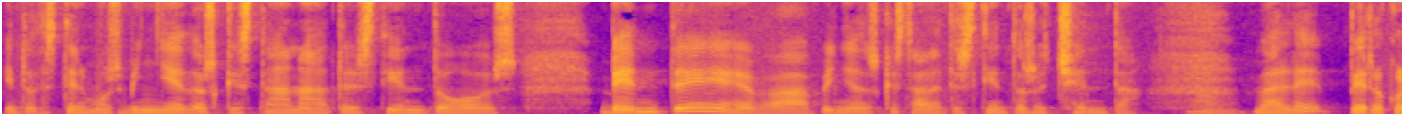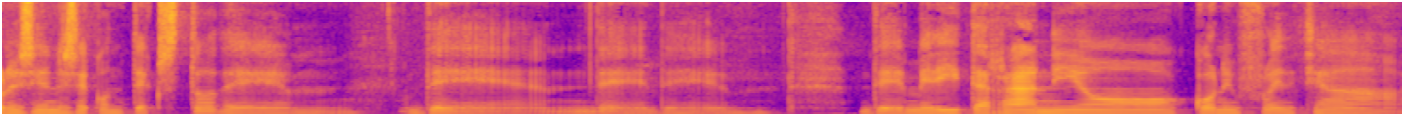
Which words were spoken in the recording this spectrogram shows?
y entonces tenemos viñedos que están a 320, a viñedos que están a 380, ah. ¿vale? Pero con ese, en ese contexto de, de, de de Mediterráneo con influencia,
